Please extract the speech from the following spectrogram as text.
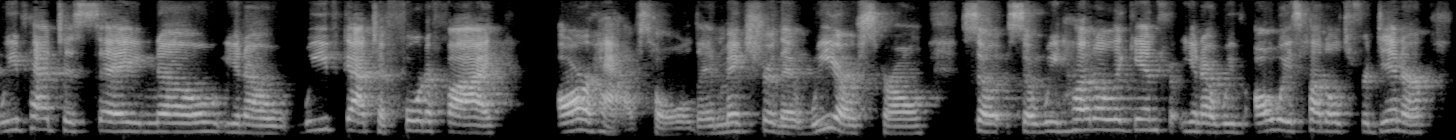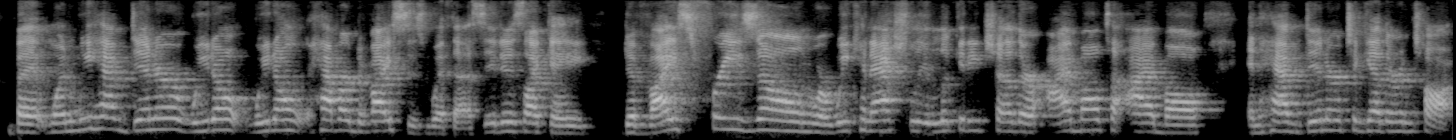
we've had to say no you know we've got to fortify our household and make sure that we are strong. So, so we huddle again, for, you know, we've always huddled for dinner, but when we have dinner, we don't, we don't have our devices with us. It is like a device free zone where we can actually look at each other eyeball to eyeball and have dinner together and talk.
